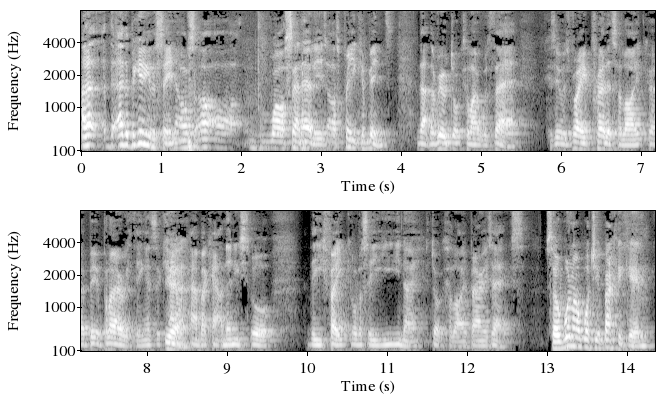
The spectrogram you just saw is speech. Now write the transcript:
And at, the- at the beginning of the scene, I was, uh, uh, what I was saying earlier, I was pretty convinced that the real Doctor Light was there because it was very Predator-like, a bit blurry thing as the camera Yeah. panned back out, and then you saw the fake, obviously, you know, Doctor Light, Barry's ex. So when I watch it back again,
